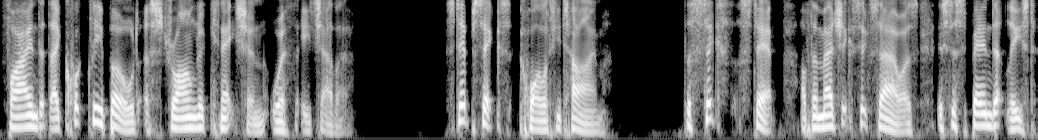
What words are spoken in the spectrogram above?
find that they quickly build a stronger connection with each other. Step 6 Quality Time. The sixth step of the Magic Six Hours is to spend at least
